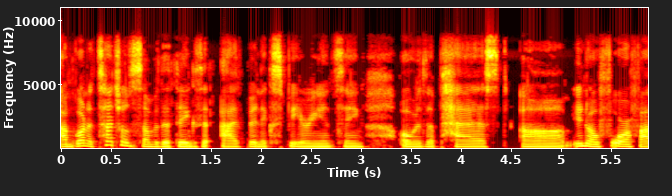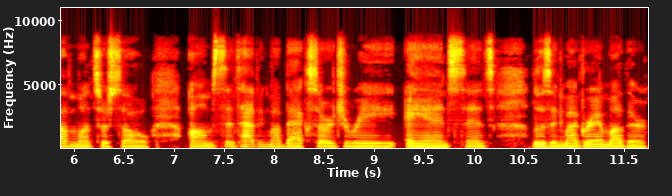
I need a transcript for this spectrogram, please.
I'm going to touch on some of the things that I've been experiencing over the past, um, you know, four or five months or so um, since having my back surgery and since losing my grandmother.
